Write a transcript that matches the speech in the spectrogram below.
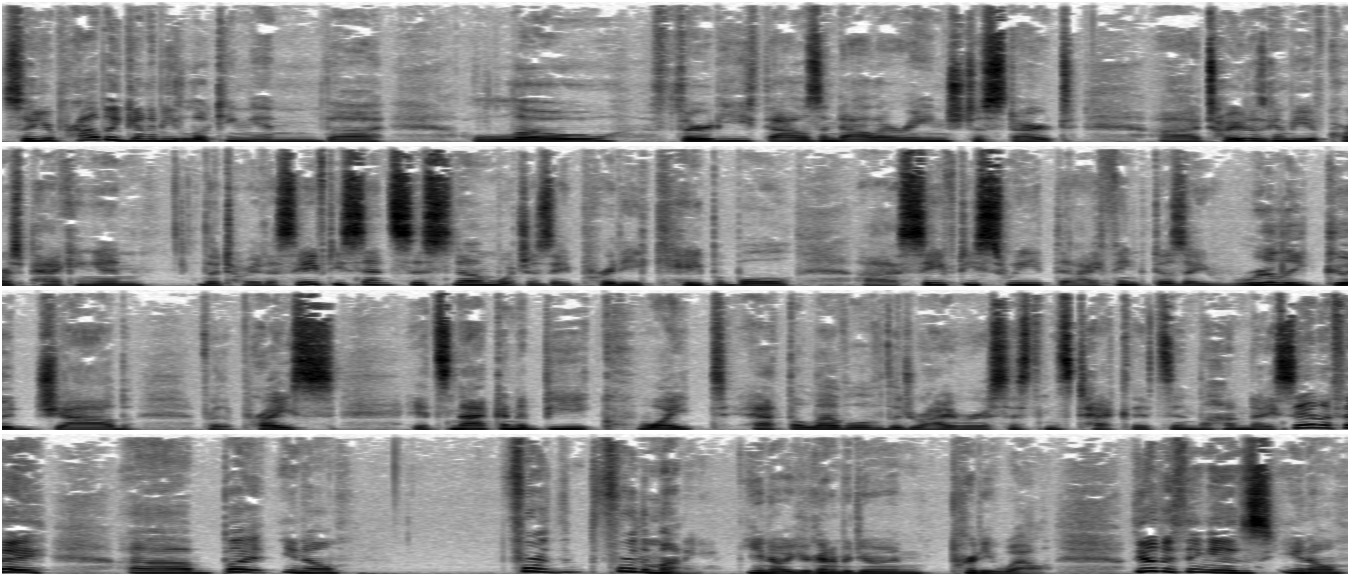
so you're probably going to be looking in the low $30,000 range to start. Uh, Toyota's going to be, of course, packing in the Toyota Safety Sense system, which is a pretty capable uh, safety suite that I think does a really good job for the price. It's not going to be quite at the level of the driver assistance tech that's in the Hyundai Santa Fe, uh, but you know, for the, for the money, you know, you're going to be doing pretty well. The other thing is, you know,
